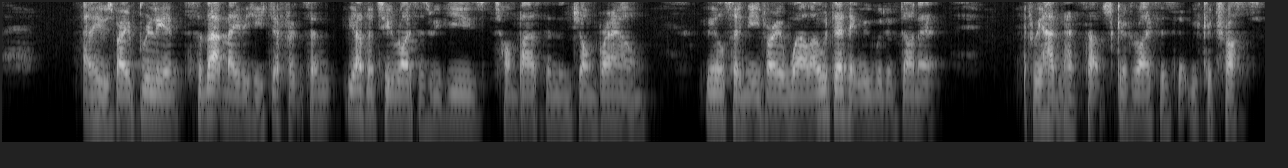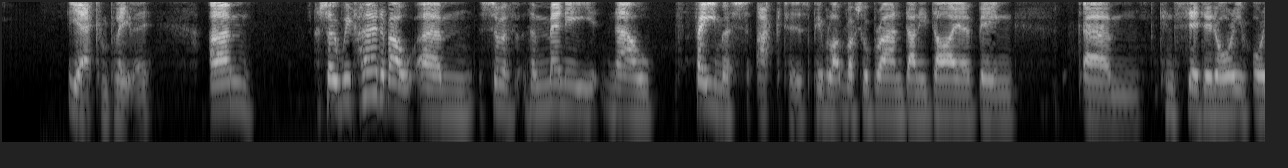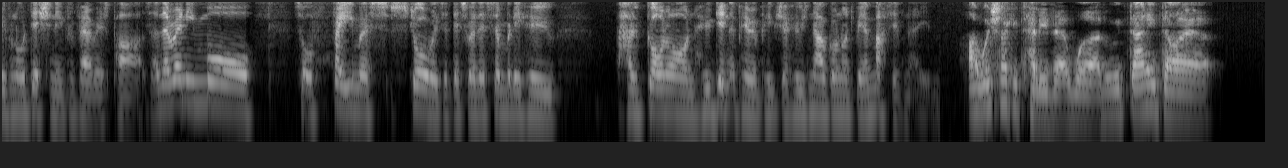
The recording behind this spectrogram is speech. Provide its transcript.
and he was very brilliant. So that made a huge difference. And the other two writers we've used, Tom Basden and Jon Brown, we also knew very well. I don't think we would have done it if we hadn't had such good writers that we could trust. Yeah, completely. Um, so we've heard about um, some of the many now famous actors, people like Russell Brand, Danny Dyer, being um, considered or or even auditioning for various parts. Are there any more sort of famous stories of this, where there's somebody who has gone on who didn't appear in Peep Show, who's now gone on to be a massive name? I wish I could tell you there were. I mean, with Danny Dyer,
